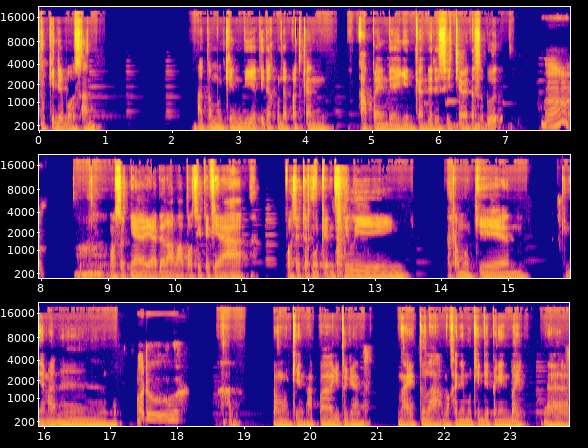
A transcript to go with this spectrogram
mungkin dia bosan atau mungkin dia tidak mendapatkan apa yang dia inginkan dari si cewek tersebut. Hmm. Maksudnya ya dalam hal positif ya. Positif mungkin feeling atau mungkin kenyamanan Waduh. atau mungkin apa gitu kan. Nah itulah makanya mungkin dia pengen baik eh,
